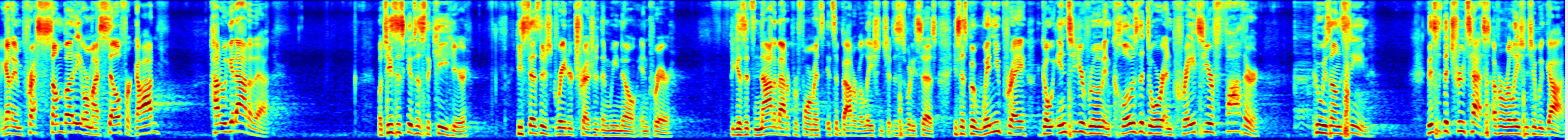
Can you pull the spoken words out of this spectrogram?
I got to impress somebody or myself or God. How do we get out of that? Well, Jesus gives us the key here. He says there's greater treasure than we know in prayer because it's not about a performance, it's about a relationship. This is what he says. He says, But when you pray, go into your room and close the door and pray to your Father who is unseen. This is the true test of a relationship with God.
